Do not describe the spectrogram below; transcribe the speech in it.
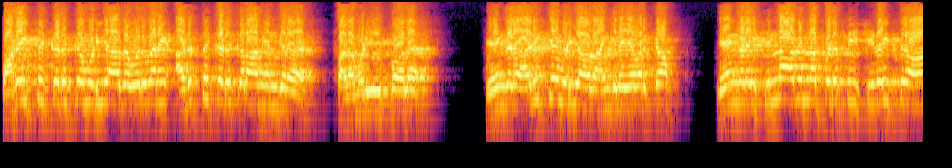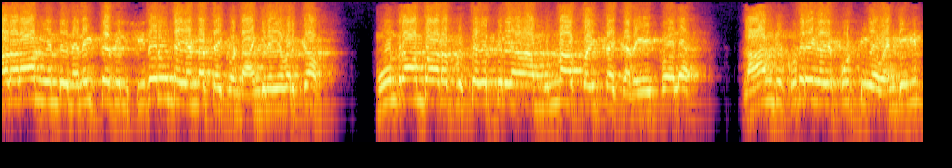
பகைத்து கெடுக்க முடியாத ஒருவனை அடுத்து கெடுக்கலாம் என்கிற பழமொழியைப் போல எங்களை அழிக்க முடியாத ஆங்கிலேய வர்க்கம் எங்களை சின்னாபின்னப்படுத்தி சிதைத்து ஆளலாம் என்று நினைத்ததில் சிதறுண்ட எண்ணத்தை கொண்ட ஆங்கிலேய வர்க்கம் மூன்றாம் பாட புத்தகத்திலே நாம் முன்னா படித்த கதையைப் போல நான்கு குதிரைகள் பூட்டிய வண்டியில்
